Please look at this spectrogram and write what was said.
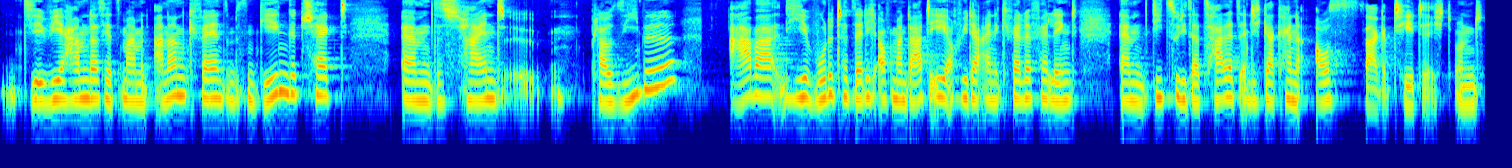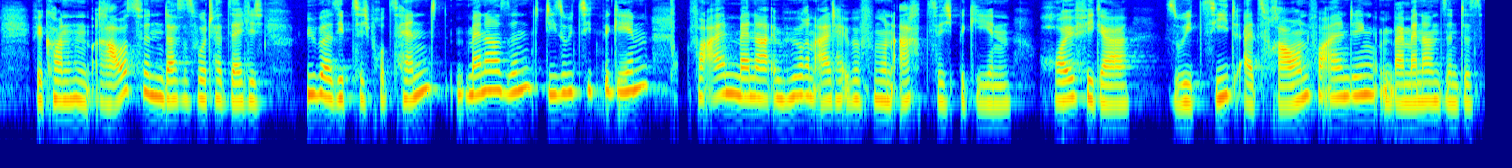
wir haben das jetzt mal mit anderen Quellen so ein bisschen gegengecheckt. Ähm, das scheint plausibel. Aber hier wurde tatsächlich auf mandat.de auch wieder eine Quelle verlinkt, ähm, die zu dieser Zahl letztendlich gar keine Aussage tätigt. Und wir konnten rausfinden, dass es wohl tatsächlich über 70 Prozent Männer sind, die Suizid begehen. Vor allem Männer im höheren Alter über 85 begehen häufiger Suizid als Frauen vor allen Dingen. Bei Männern sind es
